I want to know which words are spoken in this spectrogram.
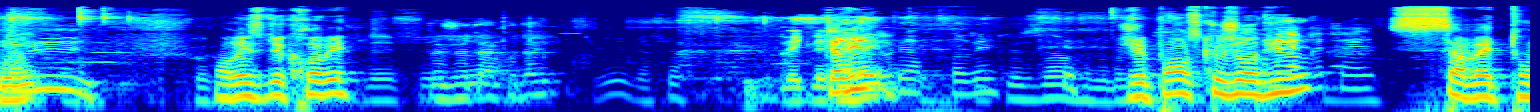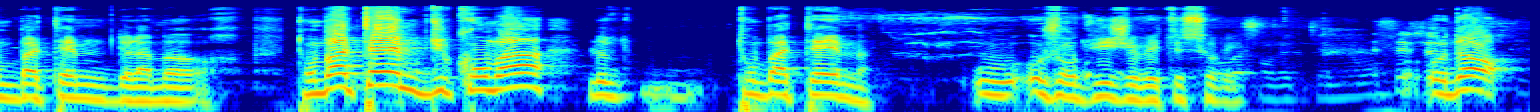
Oui. On risque de crever. Je jeter un coup d'œil? Kali, je pense qu'aujourd'hui, ça va être ton baptême de la mort. Ton baptême du combat, le... ton baptême où aujourd'hui je vais te sauver. Odor.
